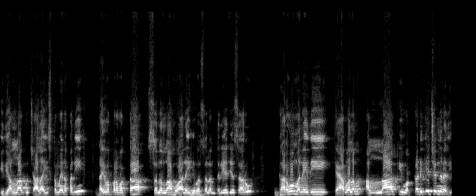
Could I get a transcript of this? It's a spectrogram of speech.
ఇది అల్లాకు చాలా ఇష్టమైన పని. దైవ ప్రవక్త సల్లల్లాహు అలహి వసలం తెలియజేశారు. గర్వం అనేది కేవలం అల్లాకి ఒక్కడికే చెందినది.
